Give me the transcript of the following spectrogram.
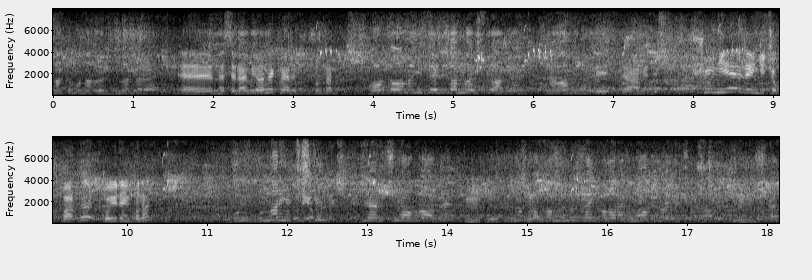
Takımına, ırkına göre. Eee, mesela bir örnek ver Furkan. Ortalama 150'den başlıyor abi. Devam ediyor. De- devam ediyor. Şu niye rengi çok farklı? Koyu renk olan. Bun- bunlar yetişkin. Diğer üçü yavru abi. Bunu diyorsam bunun renk olarak malta diye geçiyorlar. Kilit kuş yani.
